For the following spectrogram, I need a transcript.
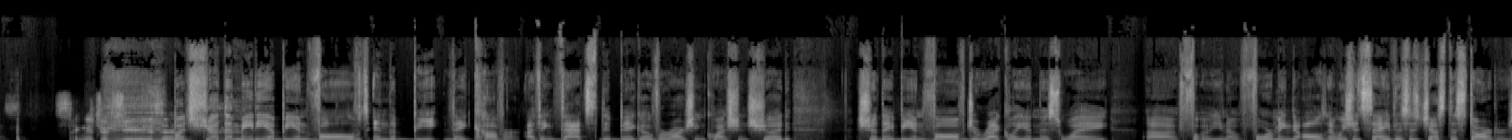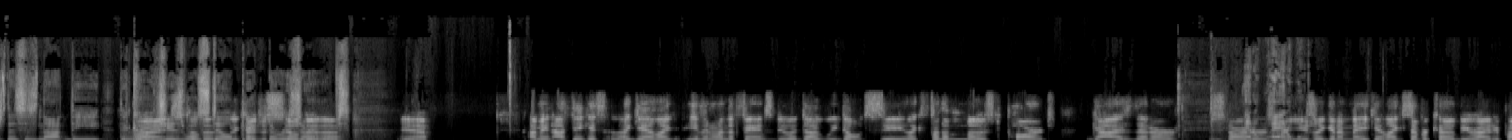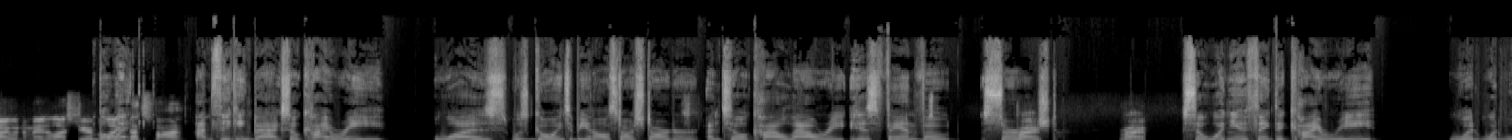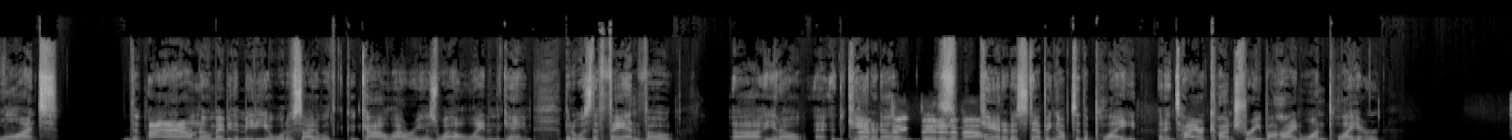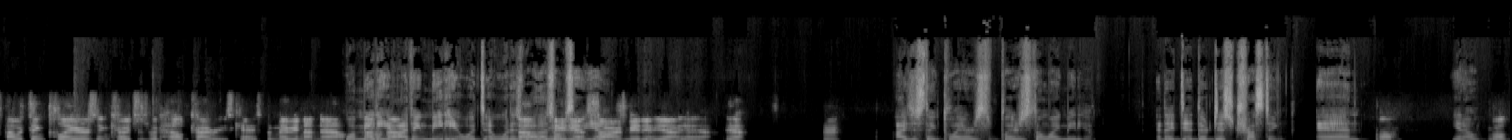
signature shoes. And, But should the media be involved in the beat they cover? I think that's the big overarching question. Should should they be involved directly in this way? Uh, for, you know, forming the alls, and we should say this is just the starters. This is not the the Right. coaches will The- still the pick the do the- reserves. yeah. I mean, I think it's again like even when the fans do it, Doug, we don't see like for the most part, guys that are starters And- are usually going to make it. Like except for Kobe, right, who probably wouldn't have made it last year. But, But like wait- that's fine. I'm thinking back. So Kyrie was was going to be an All Star starter until Kyle Lowry, his fan vote surged. Right. So wouldn't you think that Kyrie would would want the, I, I don't know. Maybe the media would have sided with Kyle Lowry as well late in the game, but it was the fan vote. Uh, you know, uh, Canada. They booted him out. Canada stepping up to the plate, an entire country behind one player. I would think players and coaches would help Kyrie's case, but maybe not now. Well, I media. know. I, think media would would as Uh, well. That's media, what I'm saying. Yeah. Sorry, media. Yeah, yeah, yeah, yeah. I just think players players just don't like media. They did. They're distrusting, and Well, you know, well,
